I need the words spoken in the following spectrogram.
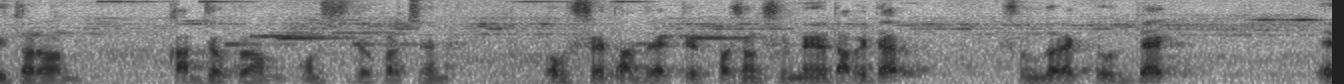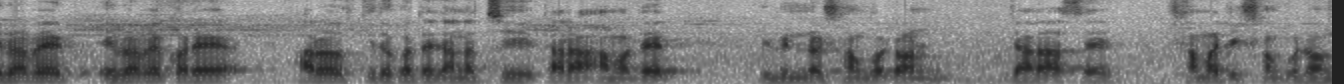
বিতরণ কার্যক্রম অনুষ্ঠিত করছেন। অবশ্যই তাদের একটি প্রশংসনীয় দাবিদার, সুন্দর একটি উদ্যোগ। এভাবে এভাবে করে আরও কৃতজ্ঞতা জানাচ্ছি। তারা আমাদের বিভিন্ন সংগঠন যারা আছে, সামাজিক সংগঠন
